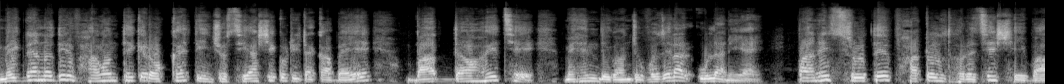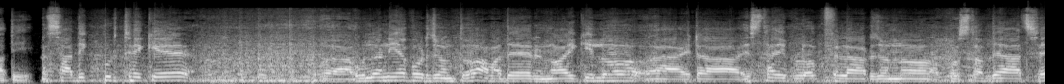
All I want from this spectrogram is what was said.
মেঘনা নদীর ভাঙন থেকে রক্ষায় তিনশো ছিয়াশি কোটি টাকা ব্যয়ে বাদ দেওয়া হয়েছে মেহেন্দিগঞ্জ উপজেলার উলানিয়ায়। পানির স্রোতে ফাটল ধরেছে সেই বাঁধে। সাদিকপুর থেকে আহ, উলানিয়া পর্যন্ত আমাদের নয় কিলো আহ, এটা স্থায়ী ব্লক ফেলার জন্য প্রস্তাব দেওয়া আছে।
